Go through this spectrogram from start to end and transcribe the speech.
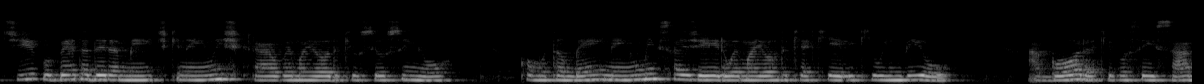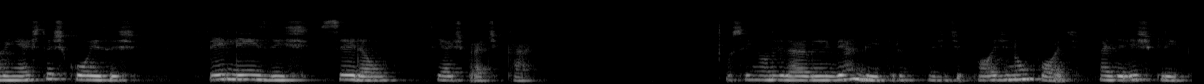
Digo verdadeiramente que nenhum escravo é maior do que o seu senhor, como também nenhum mensageiro é maior do que aquele que o enviou. Agora que vocês sabem estas coisas, felizes serão se as praticarem. O Senhor nos dá livre-arbítrio. A gente pode e não pode, mas Ele explica.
